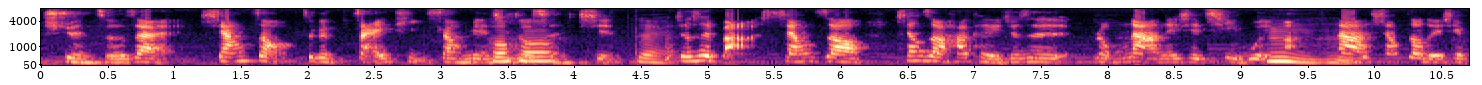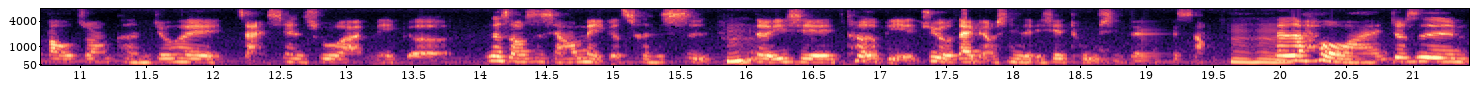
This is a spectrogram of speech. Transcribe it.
选择在香皂这个载体上面去做呈现。对，就是把香皂，香皂它可以就是容纳那些气味嘛，嗯嗯，那香皂的一些包装可能就会展现出来每个。那时候是想要每个城市的一些特别具有代表性的一些图形在上，嗯哼。但是后来就是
